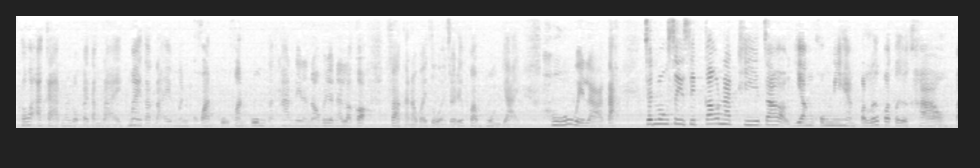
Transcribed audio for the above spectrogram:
เพราะว่าอากาศมันบอกไปทางใดไม่ตาใดมันควันกุควันกุ้มตะท่านนี่นะเนาะเพราะฉะนั้นแล้วก็ฝากกันเอาไว้ตัวจะได้ความห่วงใยโหเวลาตะเจ็ดโมงสี่สิบเก้านาทีเจ้ายังคงมีแหมปลเลอร์ปะเตอร์ข่าว ไป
